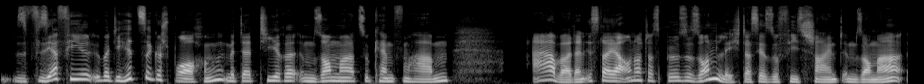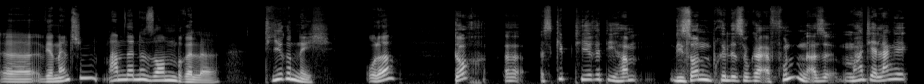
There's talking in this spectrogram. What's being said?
sehr viel über die Hitze gesprochen, mit der Tiere im Sommer zu kämpfen haben. Aber dann ist da ja auch noch das böse Sonnenlicht, das ja so fies scheint im Sommer. Äh, wir Menschen haben da eine Sonnenbrille. Tiere nicht, oder? Doch, äh, es gibt Tiere, die haben die Sonnenbrille sogar erfunden. Also man hat ja lange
